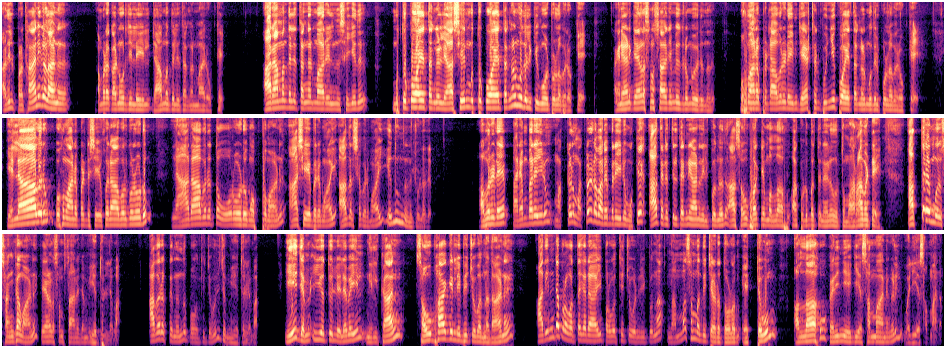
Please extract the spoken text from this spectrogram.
അതിൽ പ്രധാനികളാണ് നമ്മുടെ കണ്ണൂർ ജില്ലയിൽ രാമന്തലി തങ്ങന്മാരൊക്കെ ആ രാമന്തലി തങ്ങന്മാരിൽ നിന്ന് സയ്യിദ് മുത്തുക്കോയ തങ്ങൾ യാസീൻ മുത്തുക്കോയ തങ്ങൾ മുതലേക്ക് ഇങ്ങോട്ടുള്ളവരൊക്കെ. അങ്ങനെയാണ് കേരള സംസ്ഥാന ജമ്യത്തിലും വരുന്നത്. ബഹുമാനപ്പെട്ട അവരുടെയും ജ്യേഷ്ഠൻ കുഞ്ഞിക്കോയ തങ്ങൾ മുതൽക്കുള്ളവരൊക്കെ. എല്ലാവരും ബഹുമാനപ്പെട്ട ശേഖുനാവർകളോടും നാദാപുരത്തെ ഓരോടും ഒപ്പമാണ് ആശയപരമായി ആദർശപരമായി എന്നും നിന്നിട്ടുള്ളത്. അവരുടെ പരമ്പരയിലും മക്കളും മക്കളുടെ പരമ്പരയിലുമൊക്കെ ആ തരത്തിൽ തന്നെയാണ് നിൽക്കുന്നത്. ആ സൗഭാഗ്യം അള്ളാഹു ആ കുടുംബത്തിന് നിലനിർത്തുമാറാവട്ടെ അത്തരം ഒരു സംഘമാണ് കേരള സംസ്ഥാന ജമ്മിയത്തുല്ലമ അവരൊക്കെ നിന്ന് പ്രവർത്തിച്ച ഒരു ജമിയത്തുല്ലമ ഈ ജമിയത്തുല്ലമയിൽ നിൽക്കാൻ സൗഭാഗ്യം ലഭിച്ചു വന്നതാണ്. അതിന്റെ പ്രവർത്തകരായി കൊണ്ടിരിക്കുന്ന നമ്മെ സംബന്ധിച്ചിടത്തോളം ഏറ്റവും അള്ളാഹു കരിഞ്ഞേകിയ സമ്മാനങ്ങളിൽ വലിയ സമ്മാനം.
